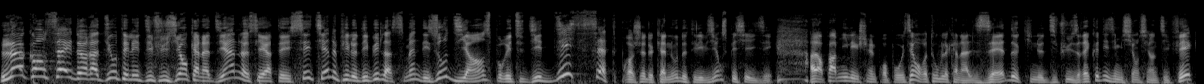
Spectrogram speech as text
Le Conseil de radio-télédiffusion canadienne, le CRTC, tient depuis le début de la semaine des audiences pour étudier 17 projets de canaux de télévision spécialisés. Alors, parmi les chaînes proposées, on retrouve le canal Z, qui ne diffuserait que des émissions scientifiques,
